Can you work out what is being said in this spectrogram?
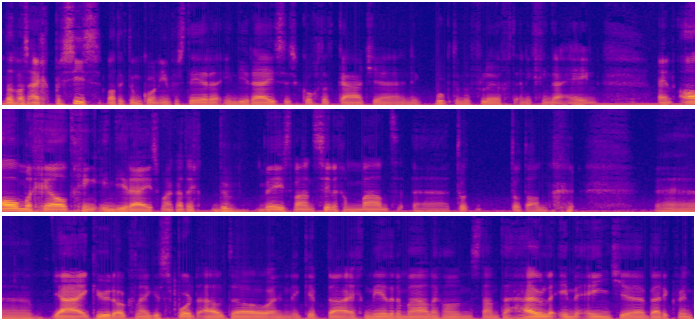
dat was eigenlijk precies wat ik toen kon investeren in die reis. Dus ik kocht dat kaartje en ik boekte mijn vlucht en ik ging daarheen. En al mijn geld ging in die reis. Maar ik had echt de meest waanzinnige maand uh, tot, tot dan. Uh, ja, ik huurde ook gelijk een sportauto. En ik heb daar echt meerdere malen gewoon staan te huilen in mijn eentje. Bij de Grand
